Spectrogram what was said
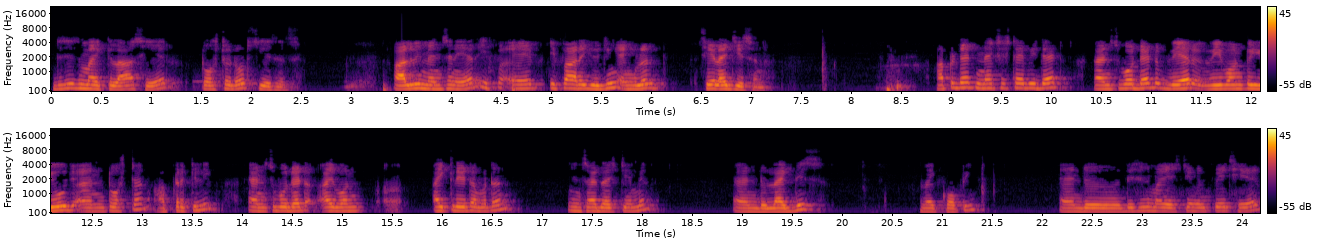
This is my class here toastr.css i'll be mention here. If if, if are using angular serialization after that next step is that and suppose that where we want to use and toaster after click and suppose that i want uh, i create a button inside the html and like this like copy and uh, this is my html page here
